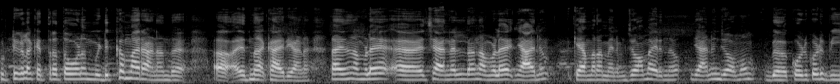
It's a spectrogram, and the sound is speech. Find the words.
കുട്ടികളൊക്കെ എത്രത്തോളം മിടുക്കന്മാരാണെന്ന് എന്ന കാര്യമാണ്. അതായത് നമ്മളെ ചാനലിൽ നമ്മൾ ഞാനും ക്യാമറമാനും. ജോമായിരുന്നു. ഞാനും ജോമും കോഴിക്കോട് ബി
